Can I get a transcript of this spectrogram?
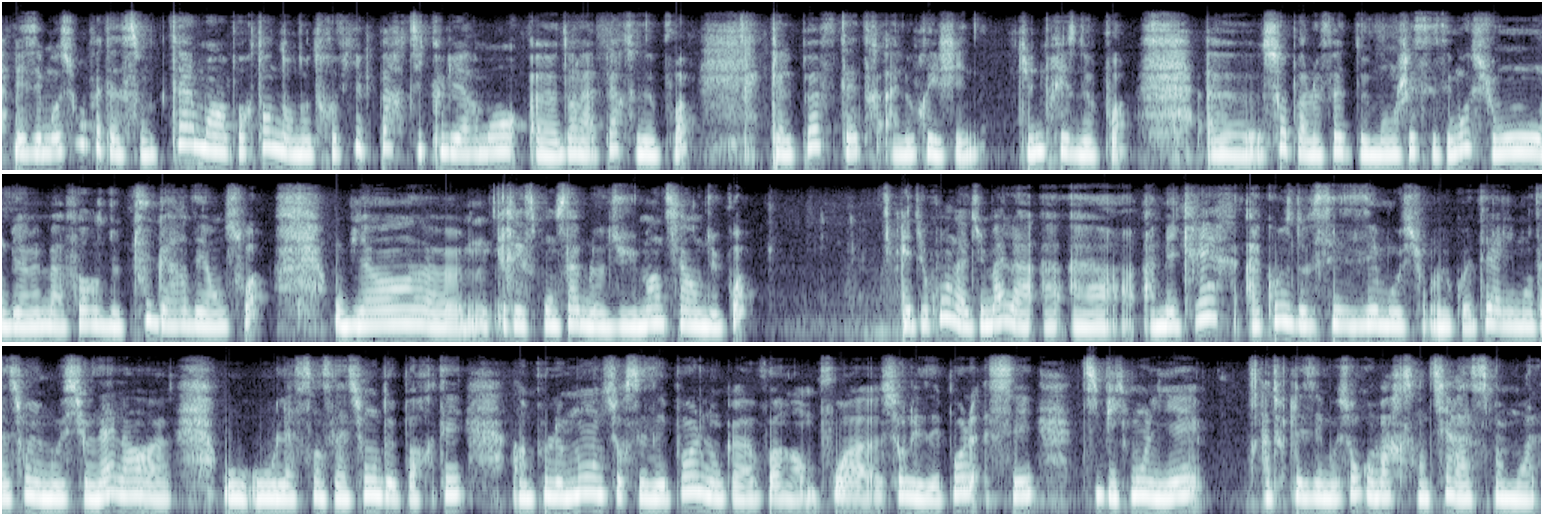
Les émotions, en fait, elles sont tellement importantes dans notre vie, particulièrement euh, dans la perte de poids, qu'elles peuvent être à l'origine d'une prise de poids, soit par le fait de manger ses émotions, ou bien même à force de tout garder en soi, ou bien responsable du maintien du poids. Et du coup, on a du mal à, à, à, maigrir à cause de ces émotions. Le côté alimentation émotionnelle, hein, ou, la sensation de porter un peu le monde sur ses épaules, donc avoir un poids sur les épaules, c'est typiquement lié à toutes les émotions qu'on va ressentir à ce moment-là.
